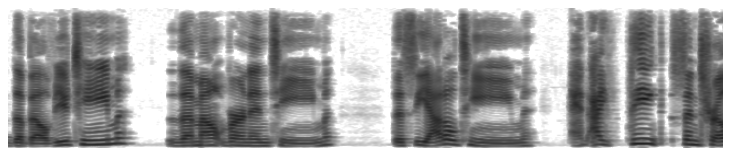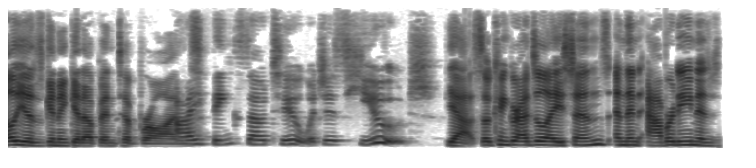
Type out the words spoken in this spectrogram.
the Bellevue team, the Mount Vernon team, the Seattle team, and I think Centralia is going to get up into bronze. I think so too, which is huge. Yeah, so congratulations. And then Aberdeen is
